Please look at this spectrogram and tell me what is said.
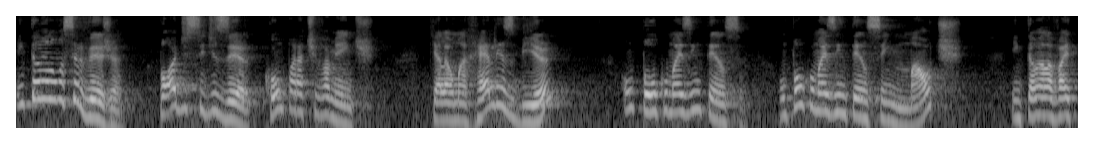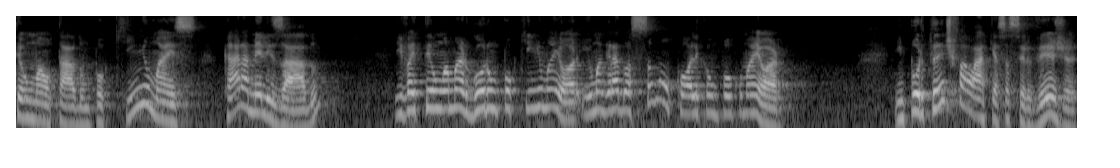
Então ela é uma cerveja, pode-se dizer comparativamente que ela é uma Helles Beer um pouco mais intensa. Um pouco mais intensa em malte, então ela vai ter um maltado um pouquinho mais caramelizado e vai ter um amargor um pouquinho maior e uma graduação alcoólica um pouco maior. Importante falar que essa cerveja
